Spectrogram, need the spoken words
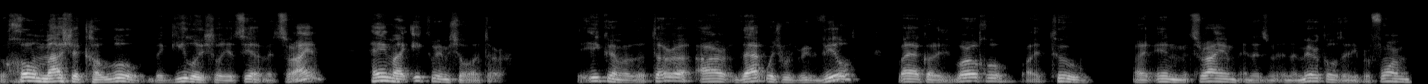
V'chol Masha Kalul Begilu Shel Yitzias Mitzrayim. Hema Ikrim Shel Torah. The Ikrim of the Torah are that which was revealed by Hakadosh Baruch Hu, right to right in Mitzrayim and in the miracles that he performed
